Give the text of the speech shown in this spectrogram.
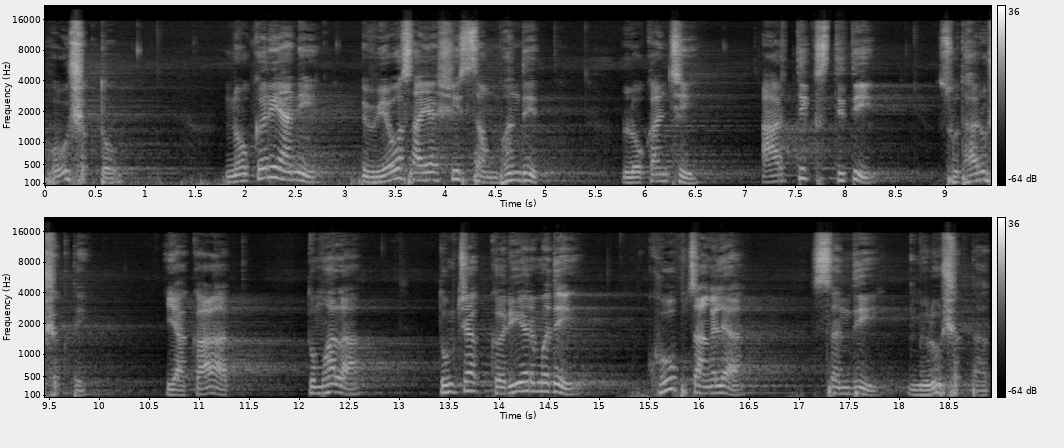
होऊ शकतो. नोकरी आणि व्यवसायाशी संबंधित लोकांची आर्थिक स्थिती सुधारू शकते. या काळात तुम्हाला तुमच्या करिअरमध्ये खूप चांगल्या संधी मिळू शकतात.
